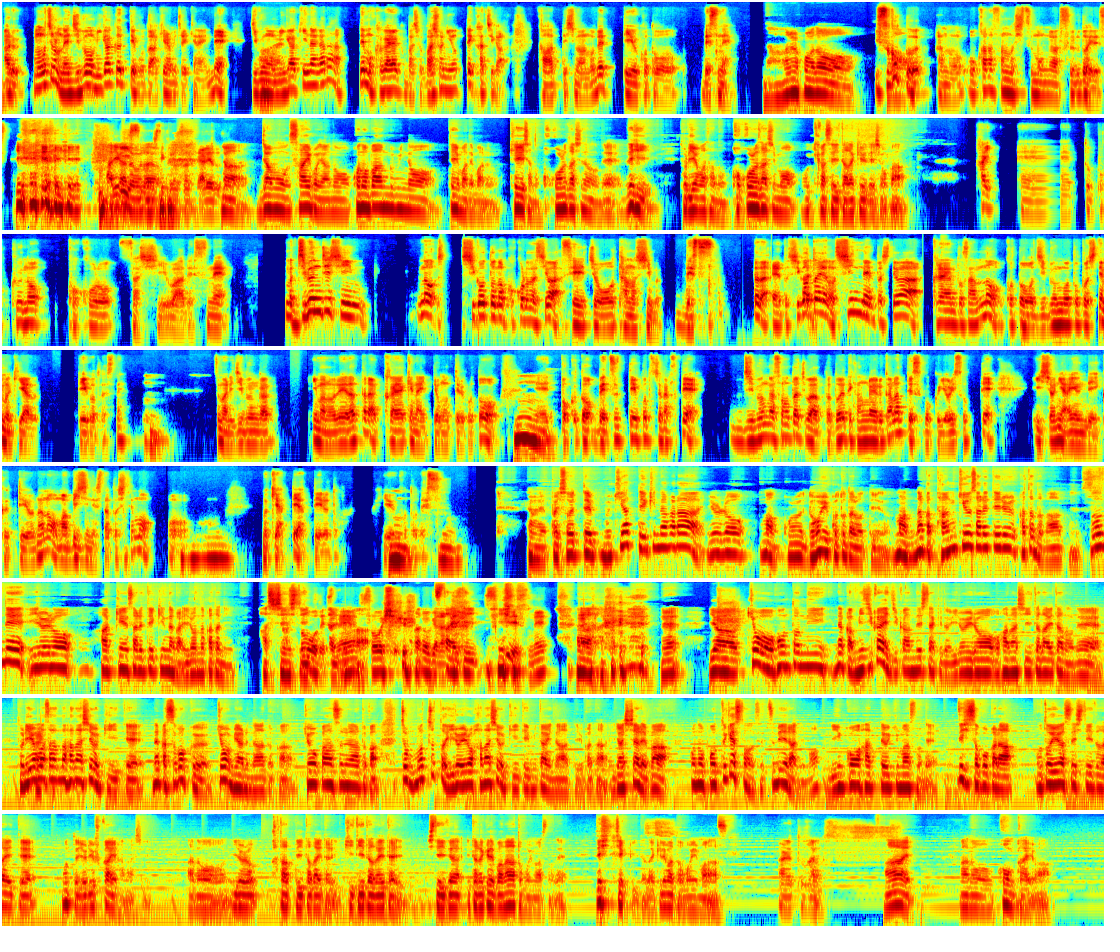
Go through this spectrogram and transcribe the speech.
ある。もちろんね、自分を磨くっていうことは諦めちゃいけないんで、自分を磨きながら、はい、でも輝く場所、場所によって価値が変わってしまうのでっていうことですね。なるほど。すごく、あの、岡田さんの質問が鋭いですね。ありがとうございます。してくださってありがとうございます。じゃあもう最後にあの、この番組のテーマでもある経営者の志なので、ぜひ鳥山さんの志もお聞かせいただけるでしょうか。はい。えー、っと、僕の志はですね、まあ、自分自身の仕事の志は成長を楽しむです。ただ、えっ、ー、と、仕事への信念としては、はい、クライアントさんのことを自分ごととして向き合うっていうことですね。うん、つまり自分が今の例だったら輝けないって思ってることを、うん、えー、僕と別っていうことじゃなくて、自分がその立場だったらどうやって考えるかなってすごく寄り添って一緒に歩んでいくっていうようなのを、まあ、ビジネスだとしても、向き合ってやっているということです。うん。うんやっぱりそうやって向き合っていきながら、いろいろ、まあ、これはどういうことだろうっていうの。まあ、なんか探求されている方だなって。それでいろいろ発見されていきながら、いろんな方に発信していったりとか。そうですね。そういうのが伝えていい。いいですね。ね。いや、今日本当になんか短い時間でしたけど、いろいろお話いただいたので、鳥山さんの話を聞いて、はい、なんかすごく興味あるなとか、共感するなとか、ちょもうちょっといろいろ話を聞いてみたいなという方いらっしゃれば、このポッドキャストの説明欄にもリンクを貼っておきますので、ぜひそこからお問い合わせしていただいて、もっとより深い話、あの、いろいろ語っていただいたり、聞いていただいたりしていただければなと思いますので、ぜひチェックいただければと思います。ありがとうございます。はい。あの、今回は、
